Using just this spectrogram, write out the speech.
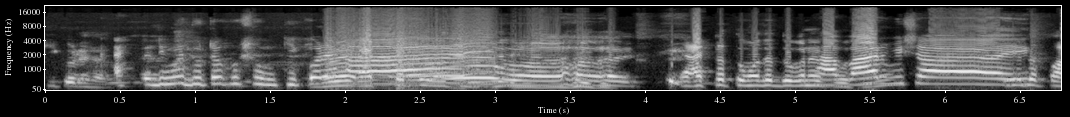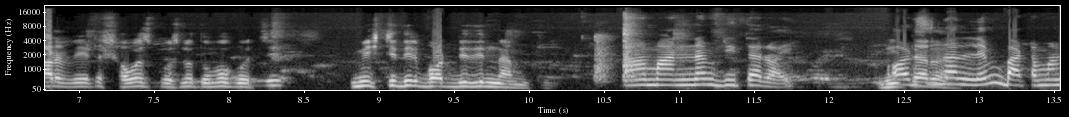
কি করে হয় একটা ডিমে দুটো কুসুম কি করে একটা হয়? একটা তোমাদের দোকানের খাবার প্রশ্ন বিষয়। তুমি তো পারবে এটা সহজ প্রশ্ন তবুও করছি। মিষ্টিদির বড় দিদির নাম কি? আমার মার নাম Rita Roy. Original name but আমার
